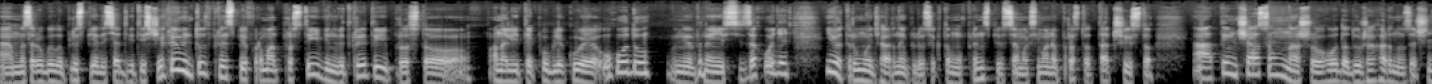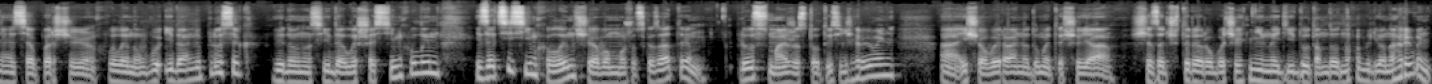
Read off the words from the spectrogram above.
е, ми заробили плюс 52 тисячі гривень. Тут, в принципі, формат простий, він відкритий. Просто аналітик публікує угоду, в неї всі заходять і отримують гарний плюсик. Тому, в принципі, все максимально просто та чисто. А тим часом наша угода дуже гарно зачиняється в перші хвилину в ідеальний плюсик. Відео у нас йде лише 7 хвилин. І за ці 7 хвилин, що я вам можу сказати, плюс майже 100 тисяч гривень. А, і що, ви реально думаєте, що я ще за 4 робочих дні не дійду там до 1 мільйона гривень?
